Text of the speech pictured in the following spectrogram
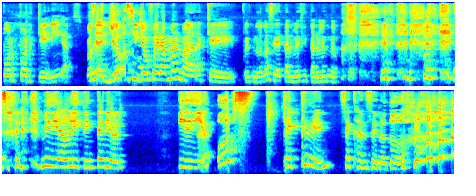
Por porquerías. O sea, yo, si yo fuera malvada, que pues no lo sé, tal vez y tal vez no. mi diablito interior y diría, ups, ¿qué creen? Se canceló todo.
